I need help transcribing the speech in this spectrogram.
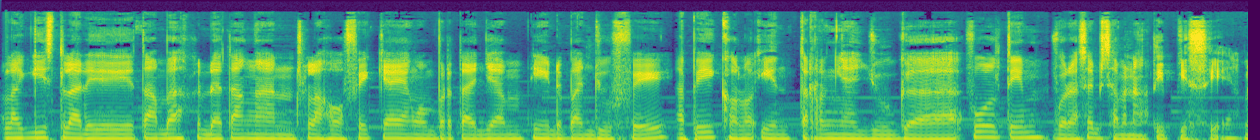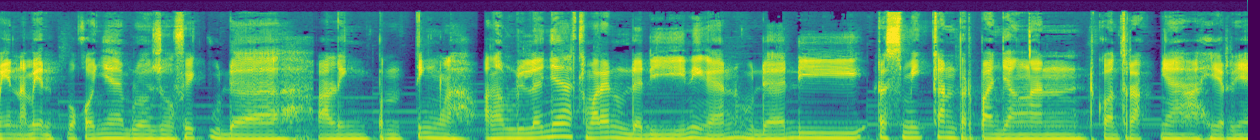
Lagi setelah ditambah kedatangan Vlahovic ya yang mempertajam di depan Juve. Tapi kalau Internya juga full tim, gue rasa bisa menang tipis sih. Amin amin. Pokoknya Brozovic udah paling penting lah. Alhamdulillahnya kemarin udah di ini kan, udah diresmikan perpanjangan kontraknya akhirnya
